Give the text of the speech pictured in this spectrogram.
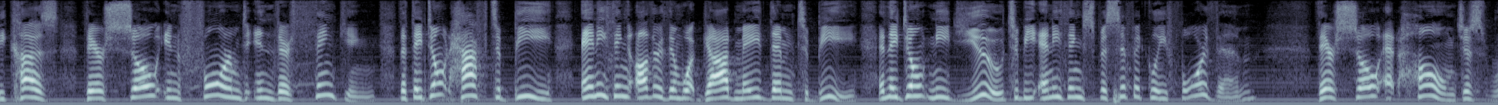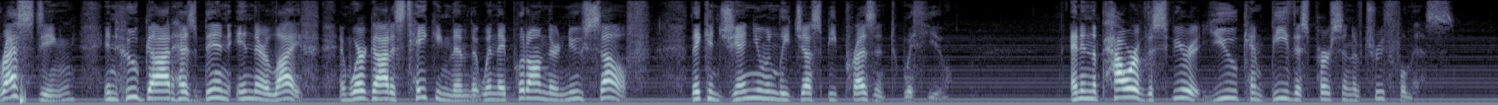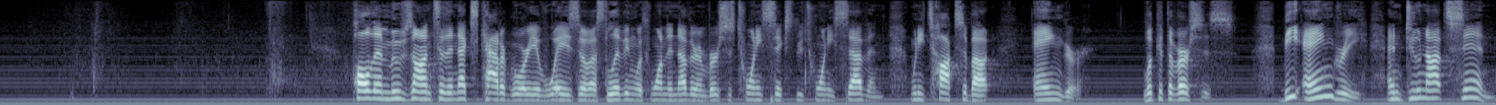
because they're so informed in their thinking that they don't have to be anything other than what God made them to be, and they don't need you to be anything specifically for them. They're so at home just resting in who God has been in their life and where God is taking them that when they put on their new self, they can genuinely just be present with you. And in the power of the Spirit, you can be this person of truthfulness. Paul then moves on to the next category of ways of us living with one another in verses 26 through 27 when he talks about anger. Look at the verses. Be angry and do not sin.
